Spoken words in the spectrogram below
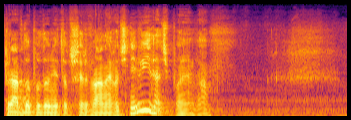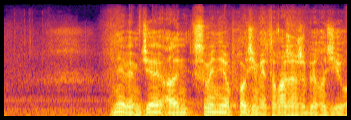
prawdopodobnie to przerwane, choć nie widać, powiem wam. Nie wiem gdzie, ale w sumie nie obchodzi mnie to. Ważne, żeby chodziło.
